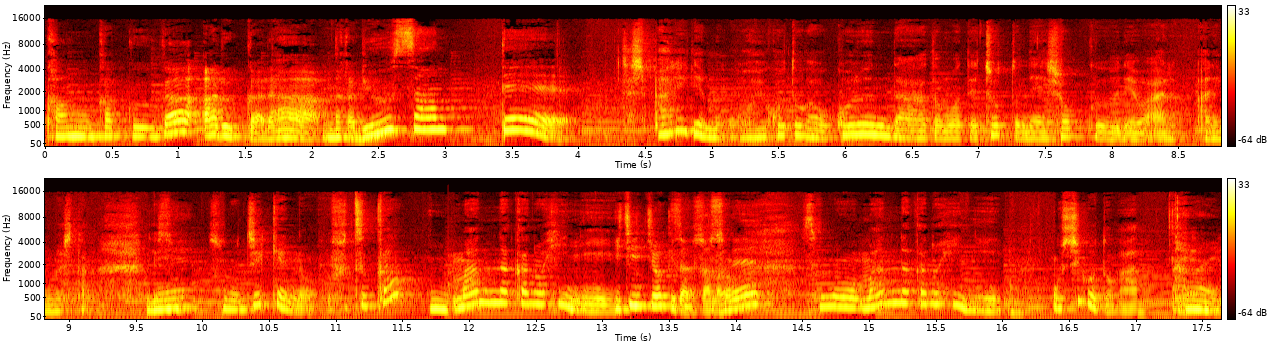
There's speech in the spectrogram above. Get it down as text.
感覚があるからなんか硫酸って私パリでもこういうことが起こるんだと思ってちょっとねショックではありました。でね。そその事件の2日、うん。真ん中の日に一日おきだったのね。その真ん中の日にお仕事があって、はい、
